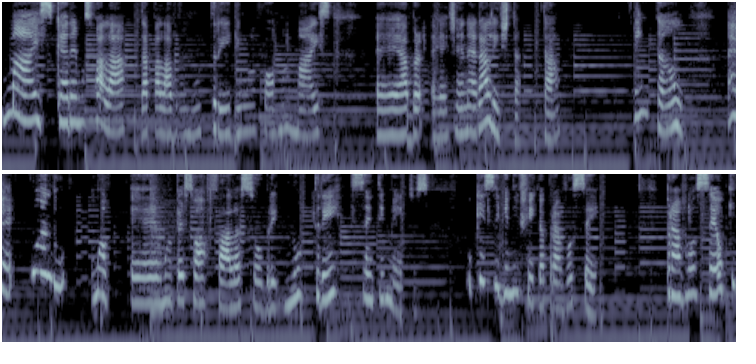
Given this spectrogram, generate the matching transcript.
Mas queremos falar da palavra nutrir de uma forma mais é, é, generalista, tá? Então, é, quando uma, é, uma pessoa fala sobre nutrir sentimentos, o que significa para você? Para você o que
